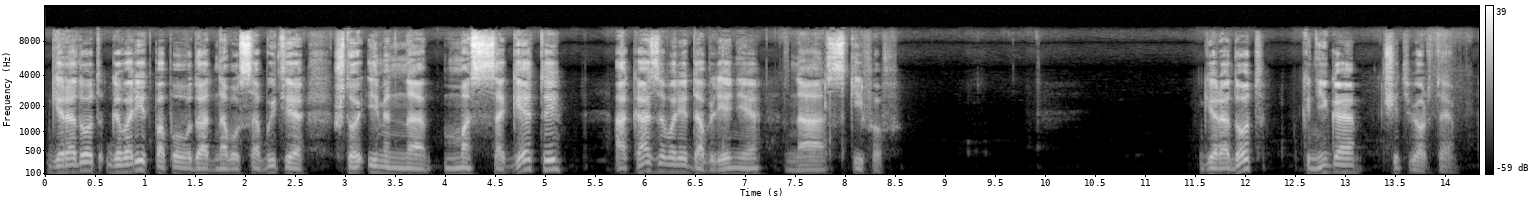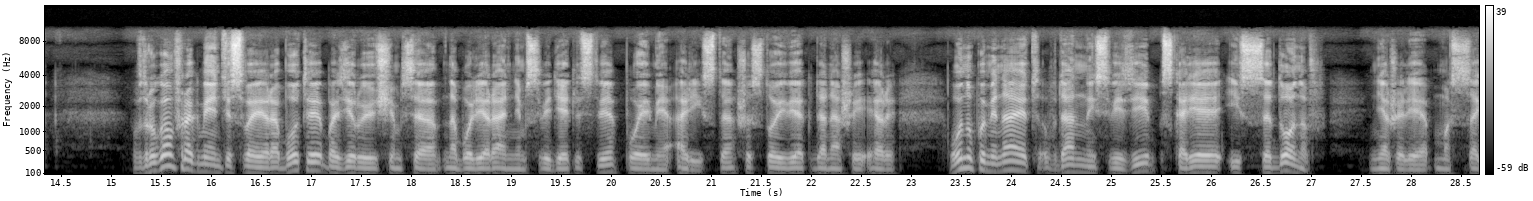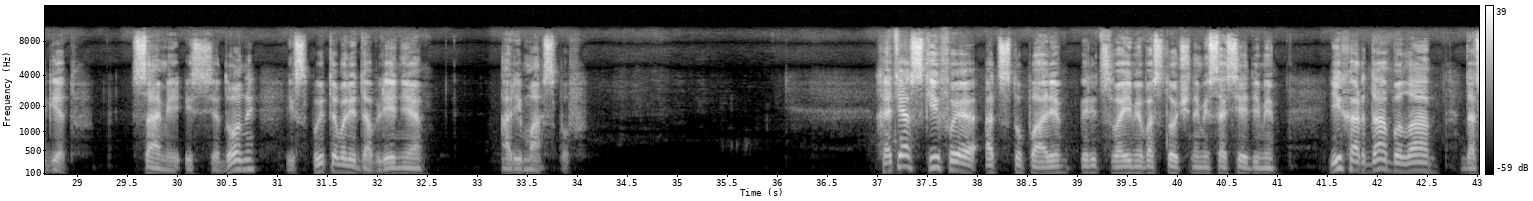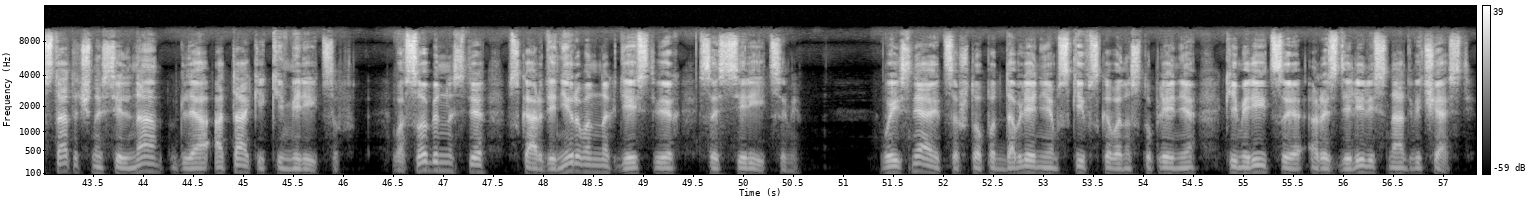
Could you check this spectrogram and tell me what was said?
Геродот говорит по поводу одного события, что именно массагеты – оказывали давление на скифов. Геродот, книга четвертая. В другом фрагменте своей работы, базирующемся на более раннем свидетельстве, поэме Ариста, VI век до нашей эры, он упоминает в данной связи скорее исседонов, нежели массагетов. Сами исседоны испытывали давление аримаспов. Хотя скифы отступали перед своими восточными соседями, их орда была достаточно сильна для атаки кемерийцев, в особенности в скоординированных действиях с ассирийцами. Выясняется, что под давлением скифского наступления кемерийцы разделились на две части.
